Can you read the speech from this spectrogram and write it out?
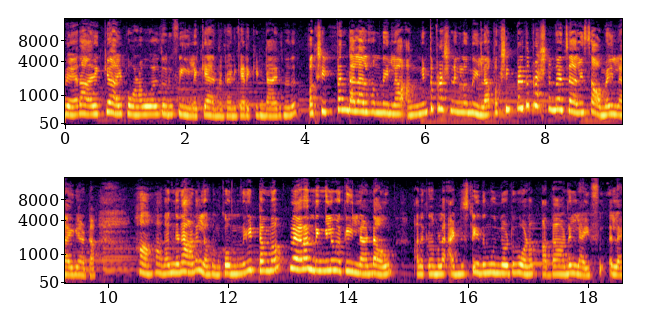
വേറെ ആരൊക്കെയോ ആയി പോണ പോലത്തെ ഒരു ഫീലൊക്കെ ആയിരുന്നു കേട്ടോ എനിക്ക് ഇടയ്ക്ക് ഉണ്ടായിരുന്നത് പക്ഷെ ഇപ്പം എന്തായാലും അലഹമില്ല അങ്ങനത്തെ പ്രശ്നങ്ങളൊന്നും ഇല്ല. പക്ഷെ ഇപ്പോഴത്തെ പ്രശ്നം എന്ന് വെച്ചാൽ ഈ സമയമില്ലായ്ക കേട്ടോ. അതങ്ങനെ ആണല്ലോ നമുക്ക് ഒന്ന് കിട്ടുമ്പം വേറെ എന്തെങ്കിലും ഒക്കെ ഇല്ലാണ്ടാവും. അതൊക്കെ നമ്മൾ അഡ്ജസ്റ്റ് ചെയ്ത് മുന്നോട്ട് പോകണം അതാണ് ലൈഫ് അല്ലേ?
